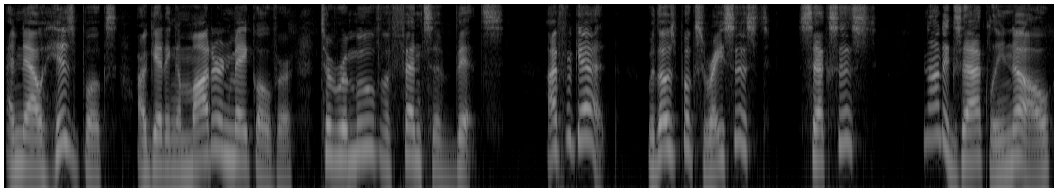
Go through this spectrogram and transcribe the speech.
and now his books are getting a modern makeover to remove offensive bits. I forget, were those books racist? Sexist? Not exactly, no,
